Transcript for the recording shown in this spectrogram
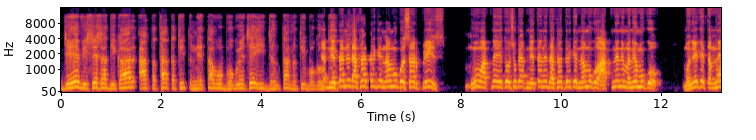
જે વિશેષાધિકાર આ તથાકથિત નેતાઓ ભોગવે છે એ જનતા નથી ભોગવતી. નેતાને દાખલા તરીકે ન મૂકો સર પ્લીઝ હું આપને એ કહું છું કે આપ નેતાને દાખલા તરીકે ન મૂકો આપને ને મને મૂકો. મને કે તમને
